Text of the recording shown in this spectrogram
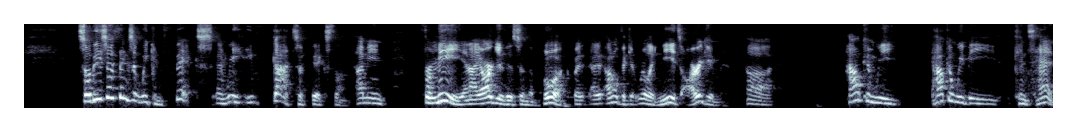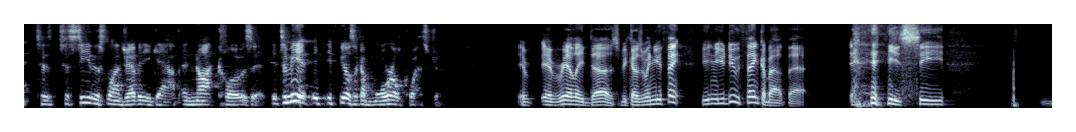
So these are things that we can fix, and we, have got to fix them. I mean, for me, and I argue this in the book, but I, I don't think it really needs argument. Uh, how can we how can we be content to to see this longevity gap and not close it? it to me, it, it feels like a moral question. It it really does because when you think you, you do think about that. you see,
